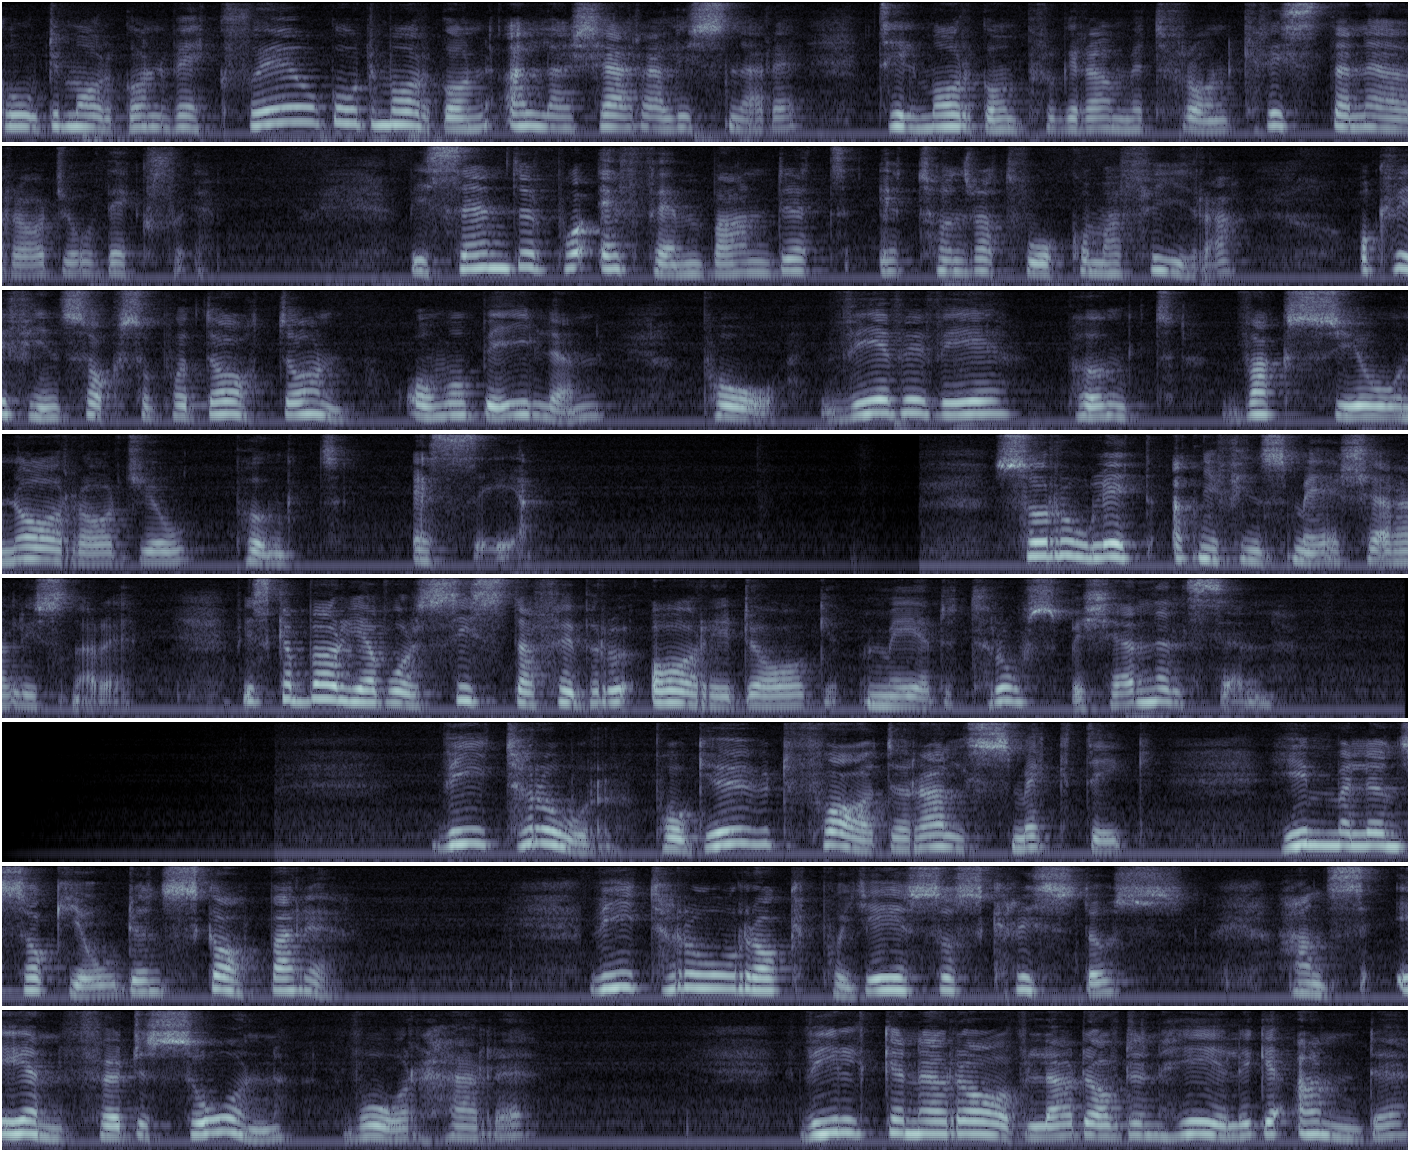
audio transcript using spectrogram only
God morgon Växjö och god morgon alla kära lyssnare till morgonprogrammet från Kristen Radio Växjö. Vi sänder på FM-bandet 102,4 och vi finns också på datorn och mobilen på www.vaxionaradio.se Så roligt att ni finns med kära lyssnare. Vi ska börja vår sista februaridag med trosbekännelsen. Vi tror på Gud Fader allsmäktig, himmelens och jordens skapare. Vi tror och på Jesus Kristus, hans enfödde Son, vår Herre, vilken är avlad av den helige Ande,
